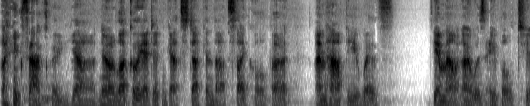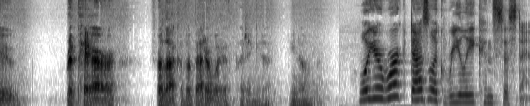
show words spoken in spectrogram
Exactly. Yeah. No, luckily I didn't get stuck in that cycle, but I'm happy with the amount I was able to repair, for lack of a better way of putting it, you know? Well, your work does look really consistent.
